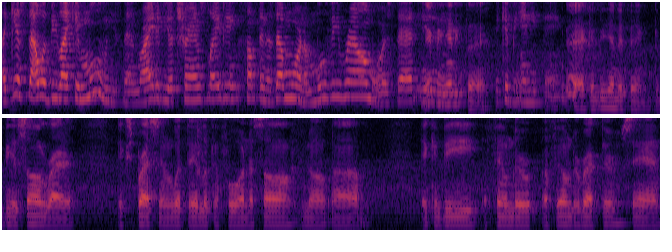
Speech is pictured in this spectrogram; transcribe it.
I guess that would be like in movies then, right? If you're translating something, is that more in a movie realm or is that in? It could be anything. It could be anything. Yeah, it could be anything. It could be a songwriter expressing what they're looking for in a song. You know, um, it can be a film dir- a film director saying,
